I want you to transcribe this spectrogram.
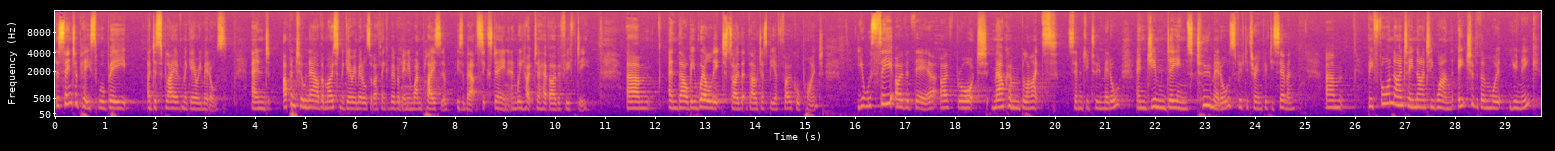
The centrepiece will be a display of Magarey medals. And up until now, the most Magarey medals that I think have ever been in one place is about 16, and we hope to have over 50. Um, and they'll be well lit so that they'll just be a focal point you will see over there, I've brought Malcolm Blight's 72 medal and Jim Dean's two medals, 53 and 57. Um, before 1991, each of them were unique,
